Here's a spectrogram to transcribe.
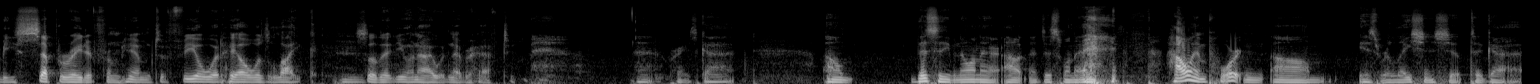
be separated from him to feel what hell was like Mm. so that you and I would never have to. Ah, praise God. Um, this is even on there. Out. I just want to. add, How important um is relationship to God?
